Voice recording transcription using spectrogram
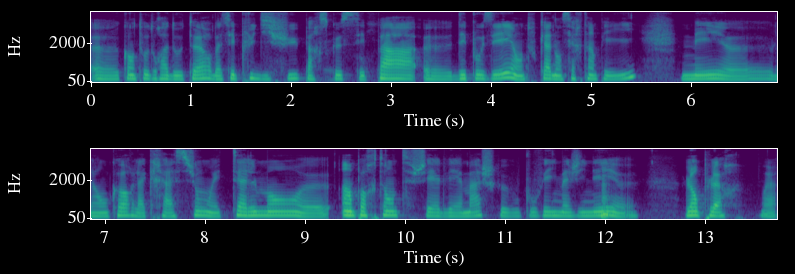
Euh, quant au droit d'auteur, bah, c'est plus diffus parce que c'est pas euh, déposé, en tout cas dans certains pays. Mais euh, là encore, la création est tellement importante chez LVMH que vous pouvez imaginer mmh. l'ampleur. Voilà.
